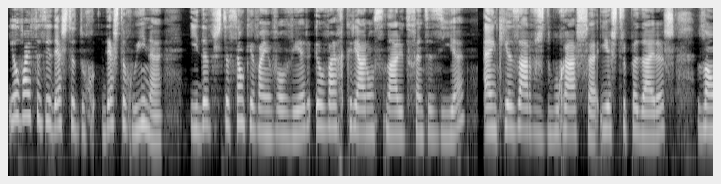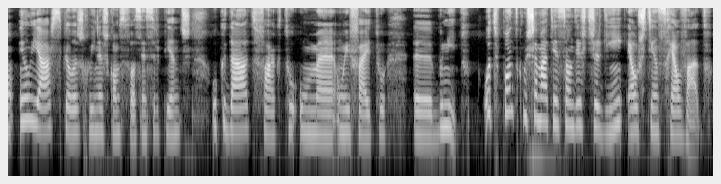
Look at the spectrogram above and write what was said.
ele vai fazer desta, desta ruína e da vegetação que a vai envolver, ele vai recriar um cenário de fantasia em que as árvores de borracha e as trepadeiras vão enliar-se pelas ruínas como se fossem serpentes, o que dá de facto uma, um efeito uh, bonito. Outro ponto que me chama a atenção deste jardim é o extenso relvado.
